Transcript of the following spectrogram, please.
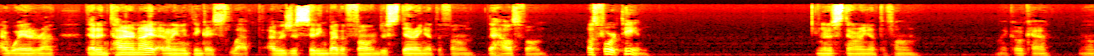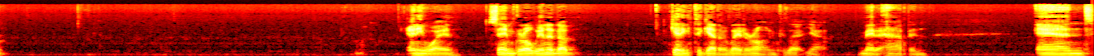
I waited around that entire night. I don't even think I slept. I was just sitting by the phone, just staring at the phone, the house phone. I was 14. And just staring at the phone. I'm like, okay, well. Anyway, same girl. We ended up getting together later on because yeah, made it happen. And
